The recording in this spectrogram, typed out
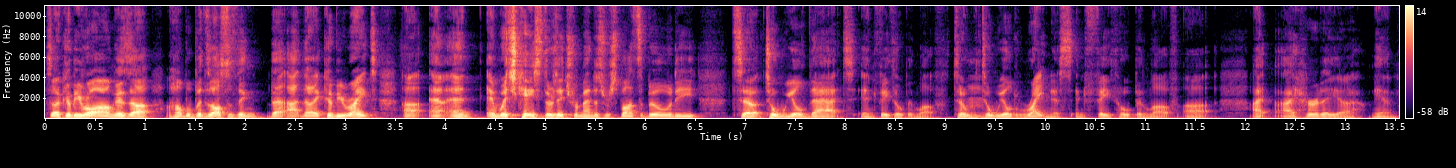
so I could be wrong as a, a humble, but there's also thing that I, that I could be right, uh, and, and, in which case there's a tremendous responsibility to to wield that in faith, hope, and love. To mm. to wield rightness in faith, hope, and love. Uh, I I heard a uh, man.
